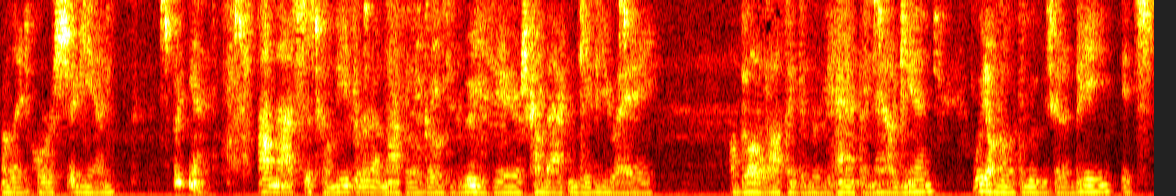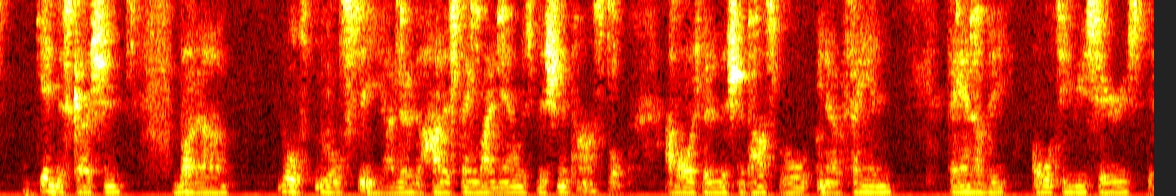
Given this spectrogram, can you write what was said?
Well, they, of course, again, but again, I'm not and Ebert. I'm not going to go to the movie theaters, come back and give you a a blow. I think the movie happened. Now again, we don't know what the movie's going to be. It's in discussion, but uh, we'll we'll see. I know the hottest thing right now is Mission Impossible. I've always been a Mission Impossible, you know, fan fan of the old TV series, the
